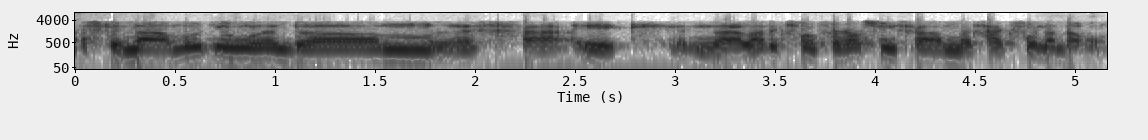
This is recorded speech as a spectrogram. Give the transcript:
Als ik een naam moet noemen, dan ga ik... Nou, laat ik voor een verrassing gaan, dan ga ik voor Nadal.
